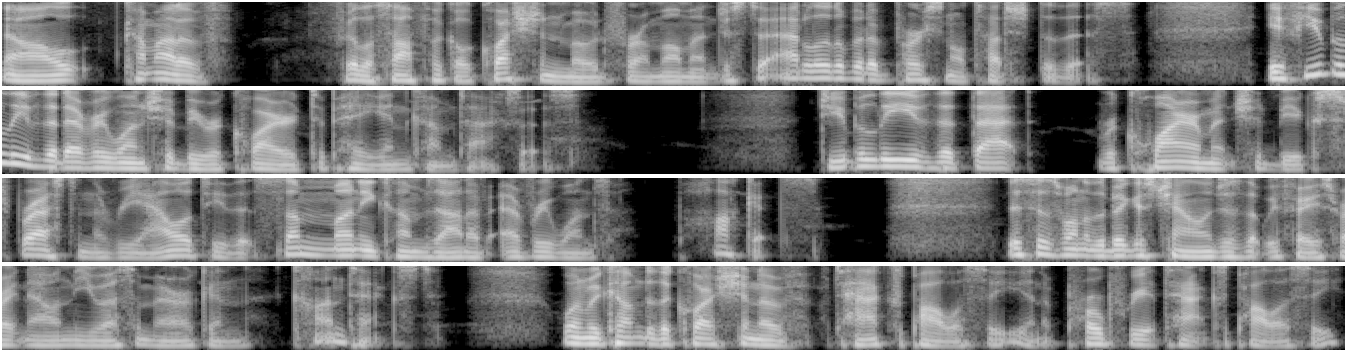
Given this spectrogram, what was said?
Now, I'll come out of philosophical question mode for a moment just to add a little bit of personal touch to this. If you believe that everyone should be required to pay income taxes, do you believe that that requirement should be expressed in the reality that some money comes out of everyone's pockets. This is one of the biggest challenges that we face right now in the US American context. When we come to the question of tax policy and appropriate tax policy,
